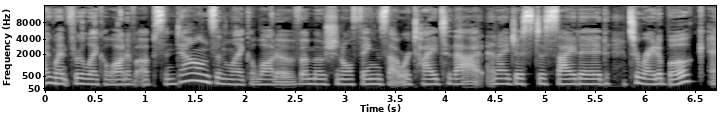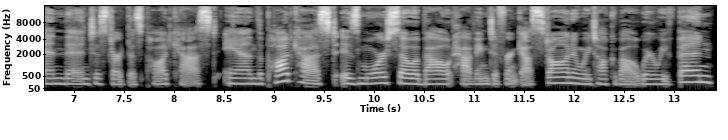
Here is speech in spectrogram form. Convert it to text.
I went through like a lot of ups and downs and like a lot of emotional things that were tied to that. And I just decided to write a book and then to start this podcast. And the podcast is more so about having different guests on, and we talk about where we've been,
